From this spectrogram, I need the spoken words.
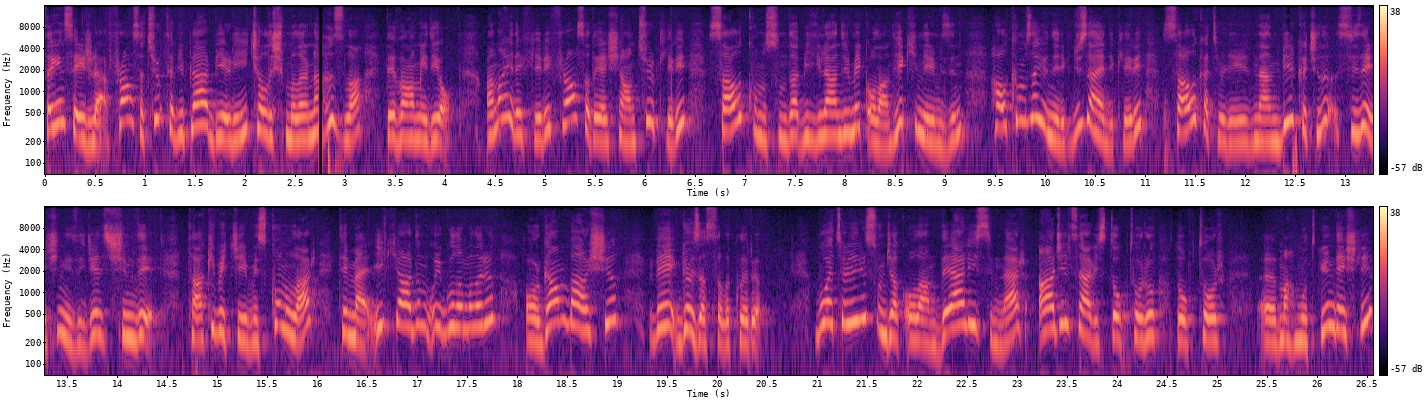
Sayın seyirciler, Fransa Türk Tabipler Birliği çalışmalarına hızla devam ediyor. Ana hedefleri Fransa'da yaşayan Türkleri sağlık konusunda bilgilendirmek olan hekimlerimizin halkımıza yönelik düzenledikleri sağlık atölyelerinden birkaçını sizler için izleyeceğiz. Şimdi takip edeceğimiz konular temel ilk yardım uygulamaları, organ bağışı ve göz hastalıkları. Bu atölyeleri sunacak olan değerli isimler acil servis doktoru Doktor e, Mahmut Gündeşli,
